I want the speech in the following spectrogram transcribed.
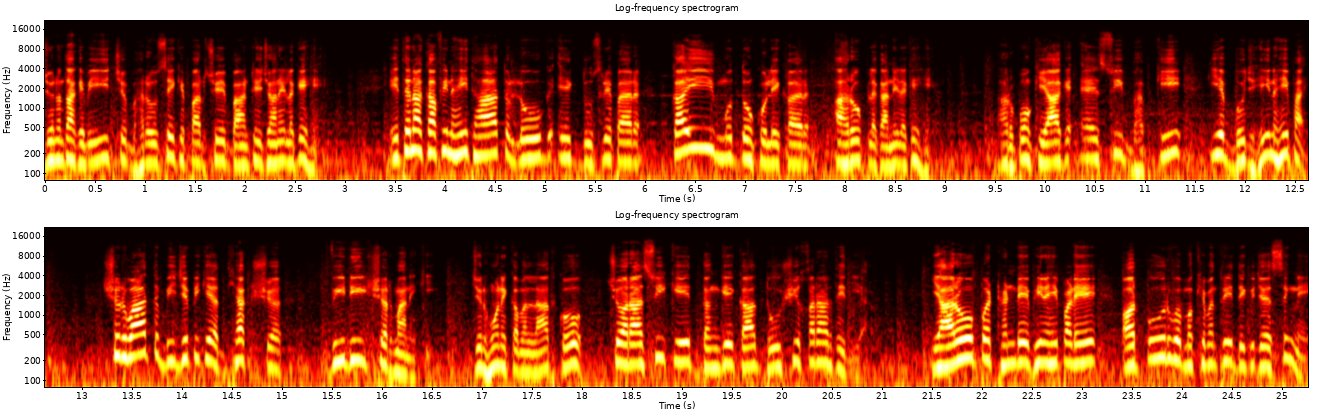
जनता के बीच भरोसे के पर्चे बांटे जाने लगे हैं। इतना काफ़ी नहीं था तो लोग एक दूसरे पर कई मुद्दों को लेकर आरोप लगाने लगे हैं। आरोपों की आग ऐसी भपकी कि ये बुझ ही नहीं पाई। शुरुआत बीजेपी के अध्यक्ष वी डी शर्मा ने की, जिन्होंने कमलनाथ को चौरासी के दंगे का दोषी करार दे दिया। यह आरोप ठंडे भी नहीं पड़े और पूर्व मुख्यमंत्री दिग्विजय सिंह ने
